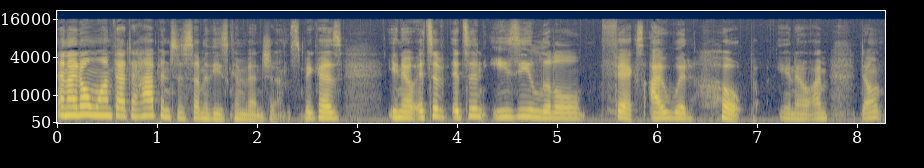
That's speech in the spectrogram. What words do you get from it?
And i don't want that to happen to some of these conventions because you know it's a it's an easy little fix i would hope. You know i'm don't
